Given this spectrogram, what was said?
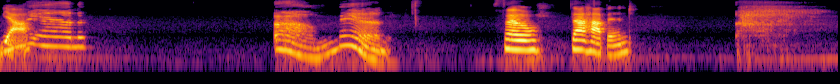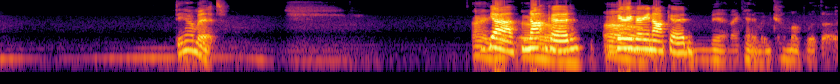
Yeah. Man. Oh man. So that happened. Damn it. I- Yeah, not oh, good. Very, oh, very not good. Man, I can't even come up with a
